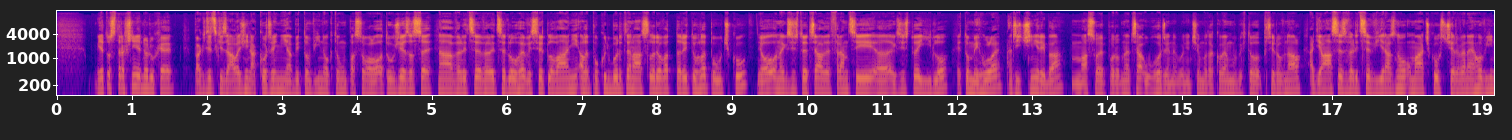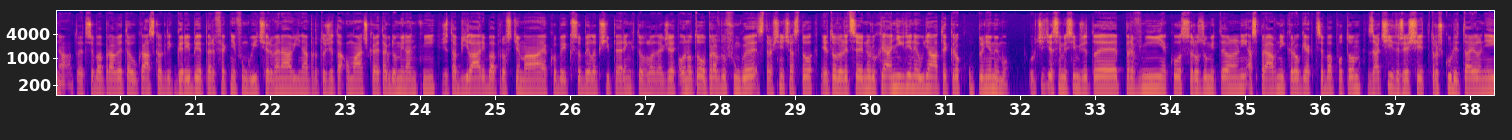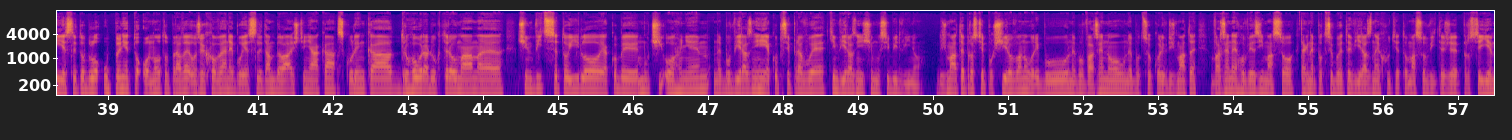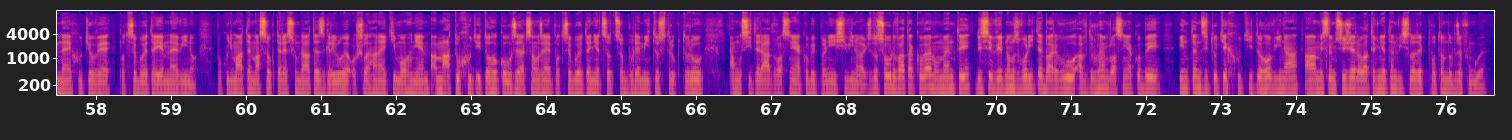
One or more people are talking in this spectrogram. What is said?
je to strašně jednoduché, pak vždycky záleží na koření, aby to víno k tomu pasovalo a to už je zase na velice, velice dlouhé vysvětlování, ale pokud budete následovat tady tuhle poučku, jo, on existuje třeba ve Francii, eh, existuje jídlo, je to mihule, říční ryba, maso je podobné třeba úhoři nebo něčemu takovému bych to přirovnal a dělá se s velice výraznou omáčkou z červeného vína. A to je třeba právě ta ukázka, kdy k rybě perfektně fungují červená vína, protože ta omáčka je tak dominantní, že ta bílá ryba prostě má jakoby k sobě lepší pairing tohle, takže ono to opravdu funguje strašně často, je to velice jednoduché a nikdy neuděláte krok úplně mimo. Určitě si myslím, že to je první jako srozumitelný a správný krok, jak třeba potom začít řešit trošku detailněji, jestli to bylo úplně to ono, to pravé ořechové, nebo jestli tam byla ještě nějaká skulinka. Druhou radu, kterou mám, čím víc se to jídlo jakoby mučí ohněm nebo výrazněji jako připravuje, tím výraznější musí být víno. Když máte prostě pošírovanou rybu nebo vařenou nebo cokoliv, když máte vařené hovězí maso, tak nepotřebujete výrazné chutě. To maso víte, že prostě jemné chuťově potřebujete jemné víno. Pokud máte maso, které sundáte z grilu, je ošlehané tím ohněm a má tu chuť i toho kouře, tak samozřejmě potřebujete něco, co bude mít tu strukturu a musíte dát vlastně jakoby plnější víno. Takže to jsou dva takové momenty, kdy si v jednom zvolíte barvu a v druhém vlastně jakoby intenzitu těch chutí toho vína a myslím si, že relativně ten výsledek potom dobře funguje.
